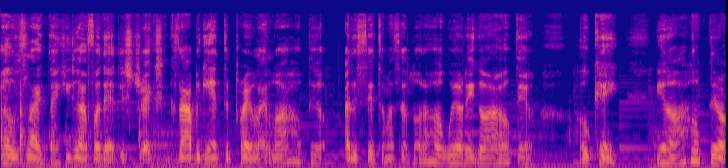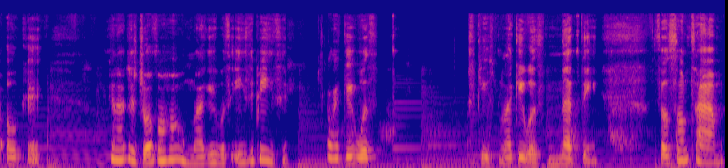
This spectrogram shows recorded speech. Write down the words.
I was like, thank you, God, for that distraction. Because I began to pray, like, Lord, I hope they're, I just said to myself, Lord, I hope where they going, I hope they're okay. You know, I hope they're okay. And I just drove them home like it was easy peasy. Like it was, excuse me, like it was nothing. So sometimes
